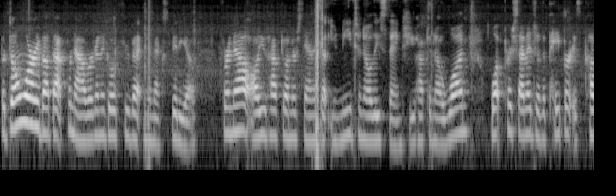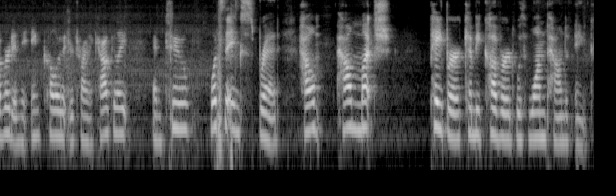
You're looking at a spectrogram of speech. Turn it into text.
But don't worry about that for now, we're going to go through that in the next video. For now, all you have to understand is that you need to know these things. You have to know, one, what percentage of the paper is covered in the ink color that you're trying to calculate, and two, what's the ink spread? How, how much paper can be covered with one pound of ink?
